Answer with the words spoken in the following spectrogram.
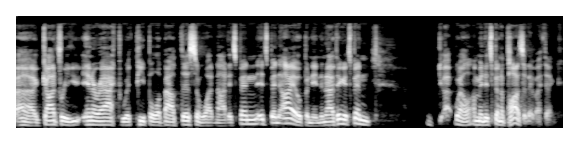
uh, Godfrey interact with people about this and whatnot. It's been, it's been eye opening. And I think it's been, well, I mean, it's been a positive, I think.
